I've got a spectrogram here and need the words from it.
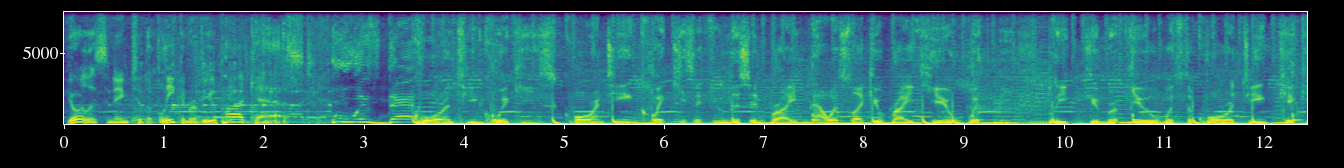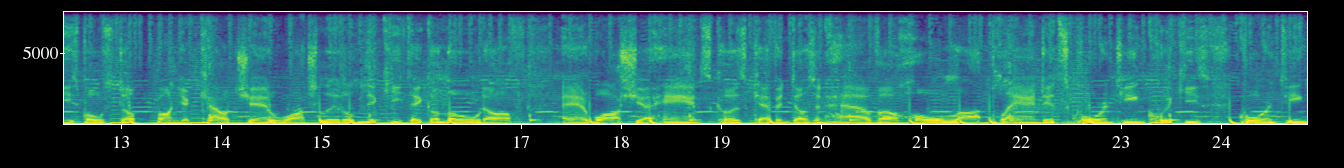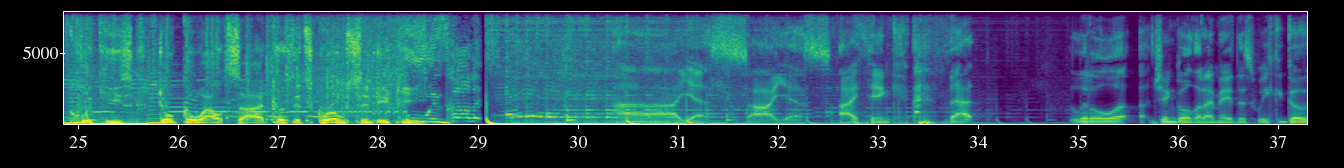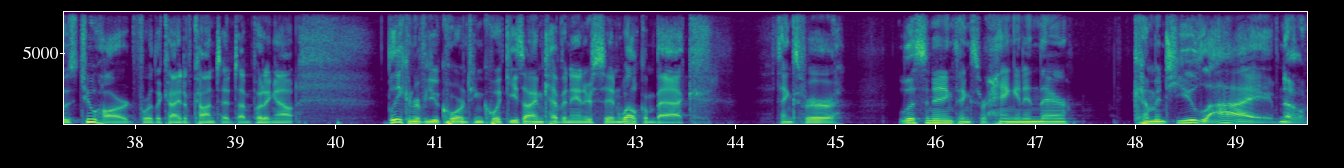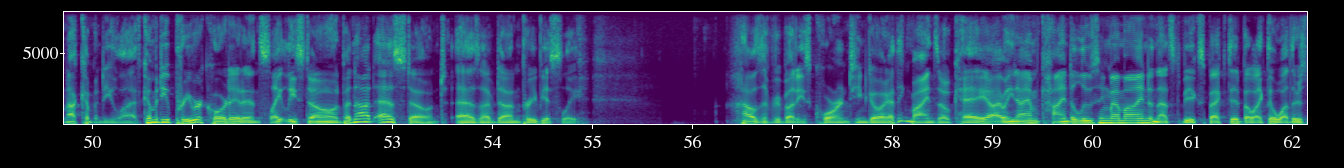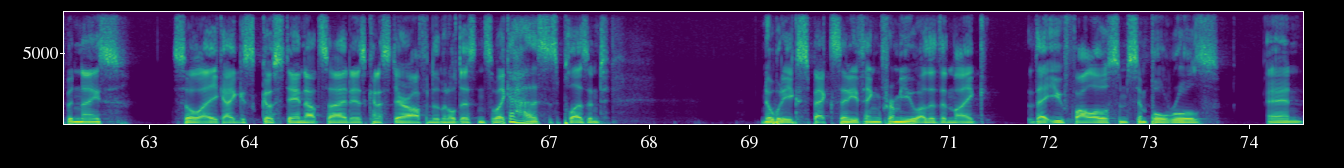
You're listening to the Bleak and Review podcast. Who is that? Quarantine quickies, quarantine quickies. If you listen right now, it's like you're right here with me. Bleak and review, it's the quarantine kickies. Post up on your couch and watch little Nicky take a load off. And wash your hands, cause Kevin doesn't have a whole lot planned. It's quarantine quickies, quarantine quickies. Don't go outside, cause it's gross and icky. Yes. I think that little uh, jingle that I made this week goes too hard for the kind of content I'm putting out. Bleak and Review Quarantine Quickies. I'm Kevin Anderson. Welcome back. Thanks for listening. Thanks for hanging in there. Coming to you live. No, not coming to you live. Coming to you pre recorded and slightly stoned, but not as stoned as I've done previously. How's everybody's quarantine going? I think mine's okay. I mean, I am kind of losing my mind, and that's to be expected, but like the weather's been nice. So, like, I just go stand outside and just kind of stare off into the middle distance. I'm like, ah, this is pleasant. Nobody expects anything from you other than like that you follow some simple rules and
